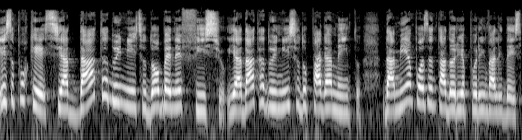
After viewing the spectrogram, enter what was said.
Isso porque, se a data do início do benefício e a data do início do pagamento da minha aposentadoria por invalidez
